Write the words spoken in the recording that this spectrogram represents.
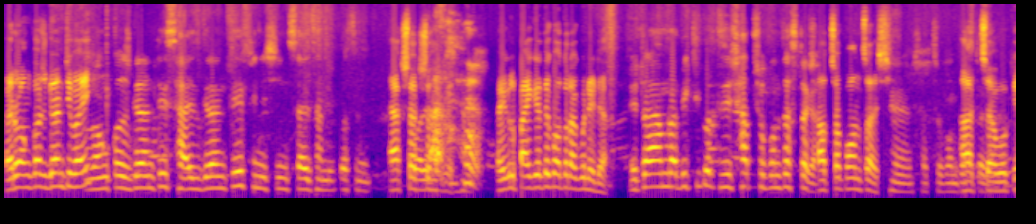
ভাই রংকশ গ্যারান্টি ভাই? রংকস guarantee size guarantee finishing size ভাই এগুলো পাইকারিতে কত রাখবেন এটা? এটা আমরা বিক্রি করতেছি সাতশো পঞ্চাশ টাকা। সাতশো পঞ্চাশ? হ্যাঁ সাতশো পঞ্চাশ আচ্ছা ওকে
